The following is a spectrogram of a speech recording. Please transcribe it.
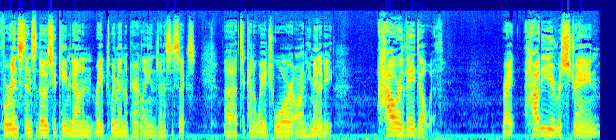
for instance, those who came down and raped women, apparently, in Genesis 6, uh, to kind of wage war on humanity, how are they dealt with? Right? How do you restrain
